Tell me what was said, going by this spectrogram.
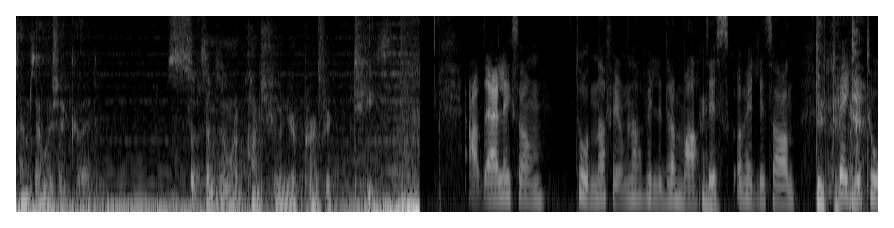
Sometimes I wish I could. Sometimes I want to punch you in your perfect teeth. Ja, det er liksom Tonen av filmen er veldig dramatisk og veldig sånn. Begge to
